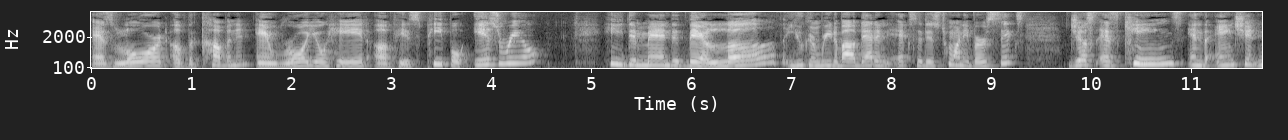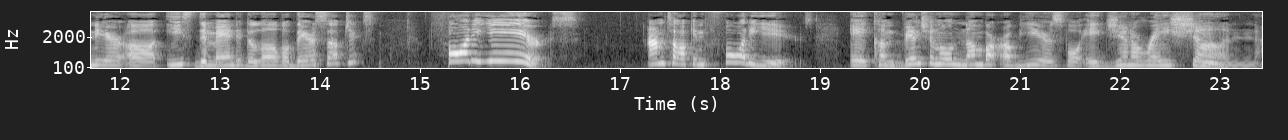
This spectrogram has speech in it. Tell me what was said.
as Lord of the covenant and royal head of his people Israel. He demanded their love. You can read about that in Exodus 20, verse 6. Just as kings in the ancient Near uh, East demanded the love of their subjects. 40 years. I'm talking 40 years. A conventional number of years for a generation.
